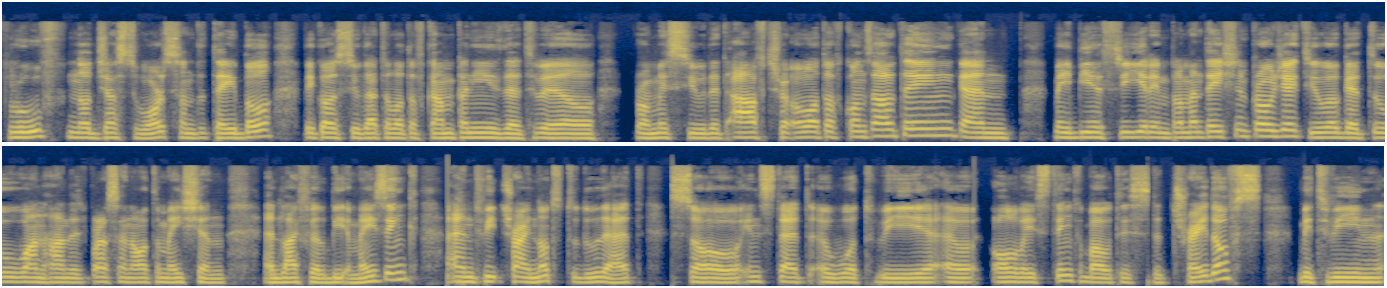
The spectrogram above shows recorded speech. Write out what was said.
proof, not just words on the table, because you got a lot of companies that will promise you that after a lot of consulting and maybe a three year implementation project, you will get to 100% automation and life will be amazing. And we try not to do that. So instead, uh, what we uh, always think about is the trade offs between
